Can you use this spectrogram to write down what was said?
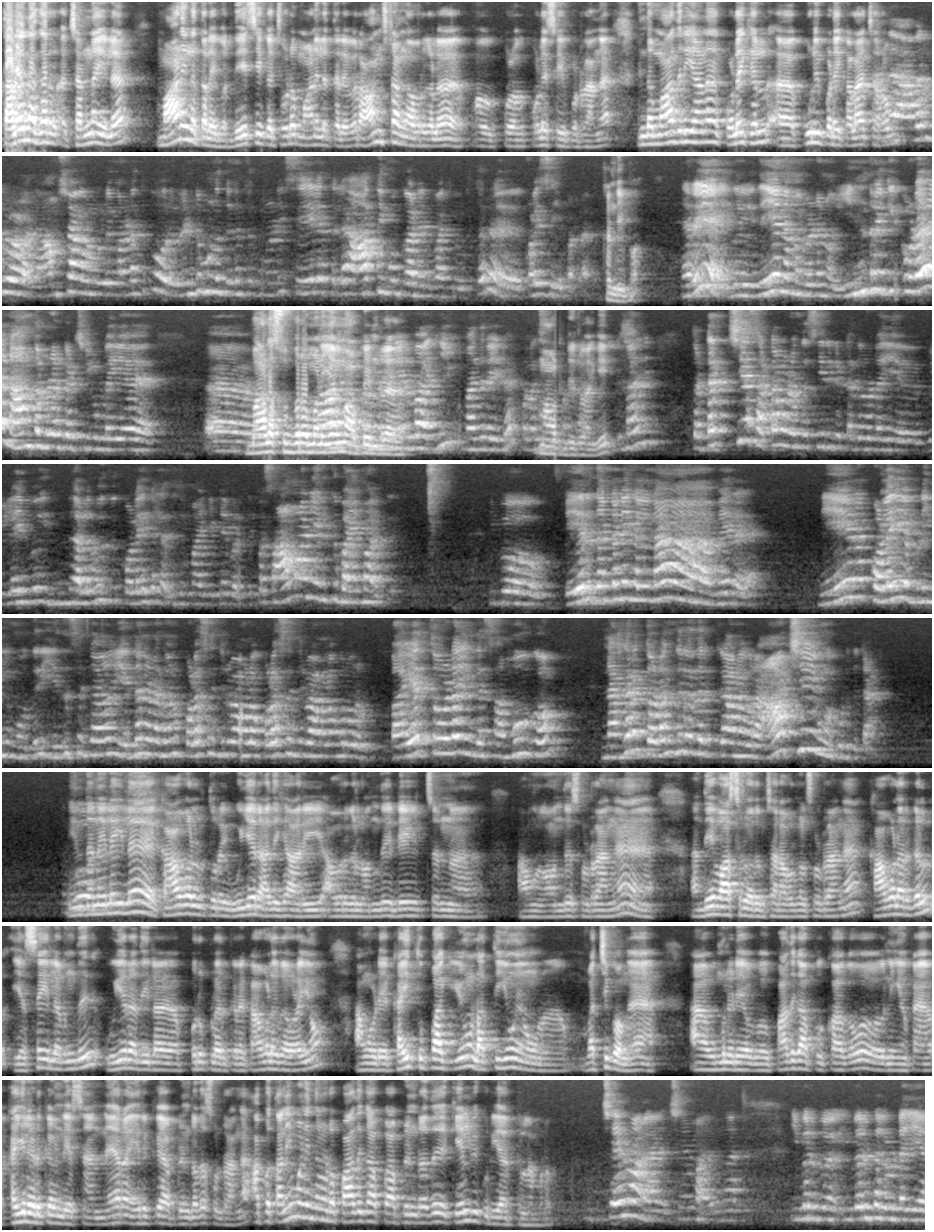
தலைநகர் சென்னையில் மாநில தலைவர் தேசிய கட்சியோட மாநில தலைவர் ஆம்ஸ்டாங் அவர்களை கொலை செய்யப்படுறாங்க. இந்த மாதிரியான கொலைகள் கூலிப்படை கலாச்சாரம் அவர்களோட ஆம்ஸ்டாங் அவர்களுடைய மரணத்துக்கு ஒரு ரெண்டு மூணு தினத்துக்கு முன்னாடி சேலத்துல அதிமுக நிர்வாகி ஒருத்தர் கொலை செய்யப்படுறாரு கண்டிப்பா. நிறைய இது இதையே நம்ம விடணும். இன்றைக்கு கூட நாம் தமிழர் கட்சியுடைய பாலசுப்ரமணியம் அப்படின்ற நிர்வாகி மதுரையில மாவட்ட. நிர்வாகி. தொடர்ச்சியா சட்டம் ஒழுங்கு சீர்கெட்டதோடைய விளைவு இந்த அளவுக்கு கொலைகள் அதிகமாகிட்டே வருது. இப்ப சாமானியருக்கு பயமா இருக்கு. இப்போ வேறு தண்டனைகள்னா வேற. நேர கொலை அப்படிங்கும் போது எது செஞ்சாலும் என்ன நடந்தாலும் கொலை செஞ்சிருவாங்களோ கொலை செஞ்சிருவாங்களோங்கிற ஒரு பயத்தோட இந்த சமூகம் நகர தொடங்குறதற்கான ஒரு ஆட்சியை இவங்க கொடுத்துட்டாங்க. இந்த நிலையில காவல்துறை உயர் அதிகாரி அவர்கள் வந்து டேவிட்சன் அவங்க வந்து சொல்கிறாங்க தேவாசிர்வாதம் சார் அவர்கள் சொல்கிறாங்க காவலர்கள் எஸ்ஐலேருந்து உயர் அதில பொறுப்பில் இருக்கிற காவலர்கள் வரையும் அவங்களுடைய கை துப்பாக்கியும் லத்தியும் வச்சுக்கோங்க. உங்களுடைய பாதுகாப்புக்காகவோ நீங்கள் க கையில் எடுக்க வேண்டிய ச- நேரம் இருக்குது அப்படின்றத சொல்கிறாங்க அப்போ தனி மனிதனோட பாதுகாப்பு அப்படின்றது கேள்விக்குறியாக இருக்குல்ல மேடம்? நிச்சயமாக இவர்கள் இவர்களுடைய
